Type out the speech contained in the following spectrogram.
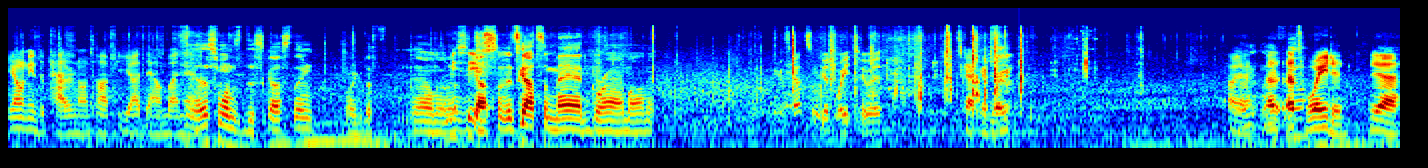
You don't need the pattern on top. You got down by now. Yeah, this one's disgusting. Like the, I don't know. me it's see got some. It's got some mad grime on it. It's got some good weight to it. It's got good weight. Oh yeah, that, that's weighted. Yeah.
